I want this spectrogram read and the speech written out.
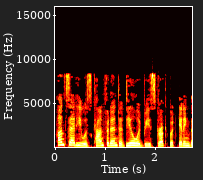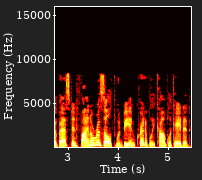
Hunt said he was confident a deal would be struck but getting the best and final result would be incredibly complicated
